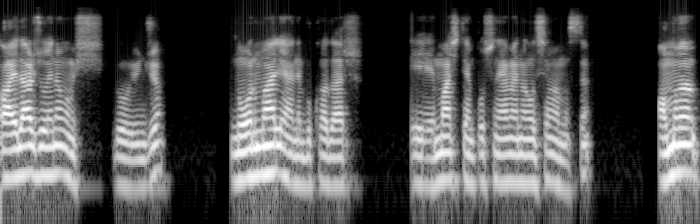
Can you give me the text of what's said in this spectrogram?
aylarca oynamamış bir oyuncu. Normal yani bu kadar e, maç temposuna hemen alışamaması. Ama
